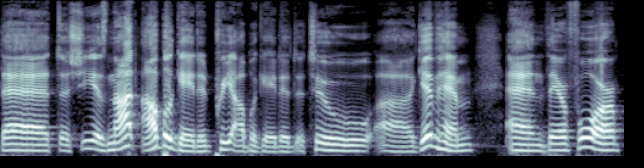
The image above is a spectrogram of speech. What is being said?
That she is not obligated, pre-obligated to uh, give him, and therefore.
